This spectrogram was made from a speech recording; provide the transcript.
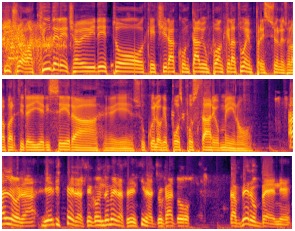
Ciccio, a chiudere ci avevi detto che ci raccontavi un po' anche la tua impressione sulla partita di ieri sera e su quello che può spostare o meno. Allora, ieri sera secondo me la Fiorentina ha giocato davvero bene,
